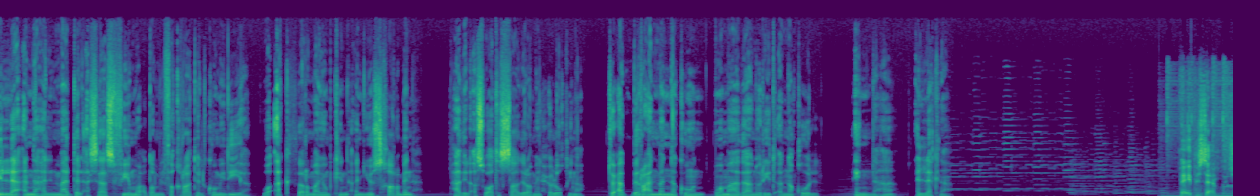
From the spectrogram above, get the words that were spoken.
إلا أنها المادة الأساس في معظم الفقرات الكوميدية وأكثر ما يمكن أن يسخر منه. هذه الأصوات الصادرة من حلوقنا تعبر عن من نكون وماذا نريد أن نقول. إنها اللكنة. Paper sandwich.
